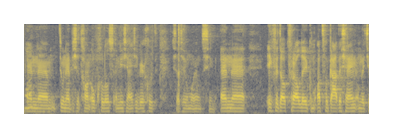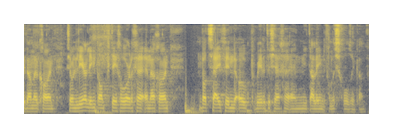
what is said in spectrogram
Ja. En toen hebben ze het gewoon opgelost en nu zijn ze weer goed. Dus dat is heel mooi om te zien. En ik vind het ook vooral leuk om advocaat te zijn, omdat je dan ook gewoon zo'n leerling kan vertegenwoordigen. En dan gewoon wat zij vinden ook proberen te zeggen. En niet alleen van de school zijn kant.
